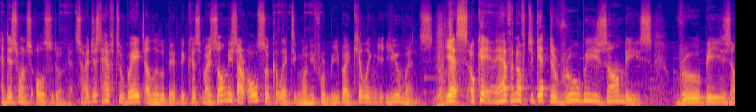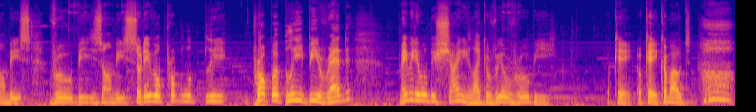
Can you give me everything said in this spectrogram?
And this one's also doing that. So I just have to wait a little bit because my zombies are also collecting money for me by killing humans. Yes, okay, I have enough to get the ruby zombies. Ruby zombies, ruby zombies. So they will probably probably be red. Maybe they will be shiny like a real ruby. Okay, okay, come out.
